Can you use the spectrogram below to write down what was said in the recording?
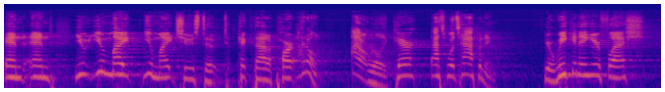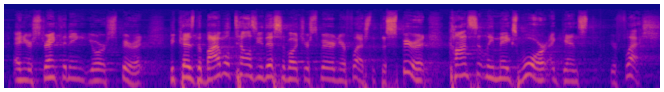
And, and you, you, might, you might choose to, to pick that apart. I don't, I don't really care. That's what's happening. You're weakening your flesh and you're strengthening your spirit because the Bible tells you this about your spirit and your flesh that the spirit constantly makes war against your flesh.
